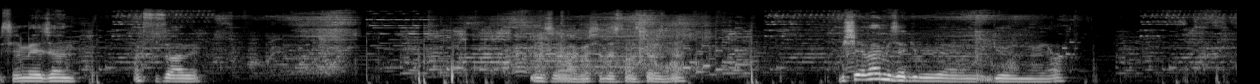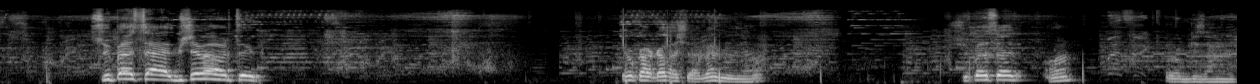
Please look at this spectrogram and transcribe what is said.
Senin vereceğin aksesuarı. Neyse arkadaşlar destansı yazdı. Bir şey vermeyecek gibi yani görünüyor ya. Süpersel bir şey ver artık. Yok arkadaşlar vermiyor ya. Süpersel. Ha? Yok gizemli.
